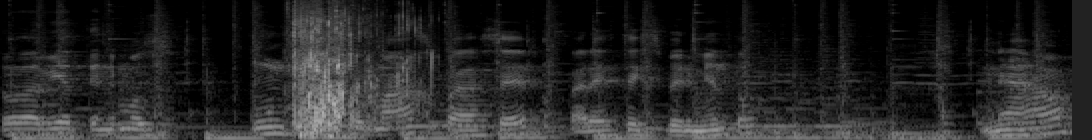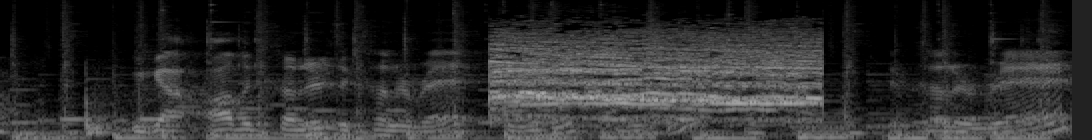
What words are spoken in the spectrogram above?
Todavía tenemos un paso más para hacer para este experimento. Now we got all the colors, the color red. The color red.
